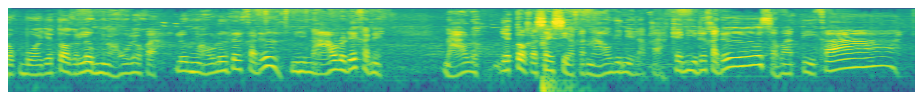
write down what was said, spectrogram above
ดอกบัวจะต่อยก็เริ่มเหงาแล้วค่ะ เริ่มเหงาเลยเด้อค่ะเด้อนี่หนาวเลยเด้อค่ะเนี่ย หนาวเลยยายตัวก็ใส่เสียกันหนาวอยู่นี่แหละค่ะ แค่นี้เด้อค่ะเด้อสวัสดีค่ะ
